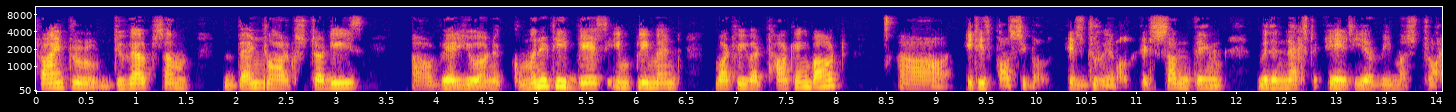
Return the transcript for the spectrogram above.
trying to develop some benchmark studies uh, where you on a community based implement what we were talking about uh, it is possible it's doable. It's something within next eight years we must try.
